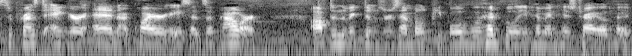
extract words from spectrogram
suppressed anger and acquire a sense of power. Often the victims resembled people who had bullied him in his childhood.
